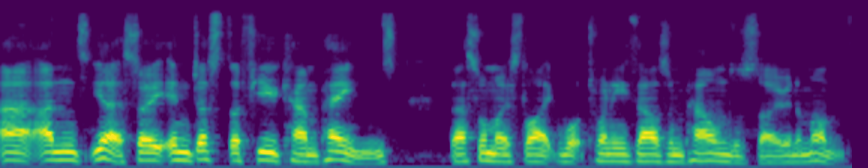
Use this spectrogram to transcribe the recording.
Uh, and yeah, so in just a few campaigns, that's almost like what twenty thousand pounds or so in a month.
